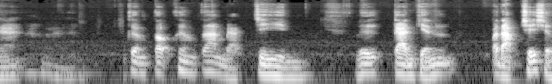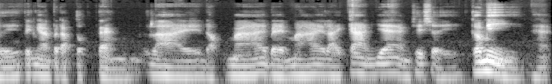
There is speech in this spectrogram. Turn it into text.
นะเครื่องโต๊ะเครื่องตั้งแบบจีน หรือการเขียนประดับเฉยๆเป็นงานประดับตกแต่งลายดอกไม้ใบไม้ลายก้านแย่งเฉยๆก็มีนะฮะ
